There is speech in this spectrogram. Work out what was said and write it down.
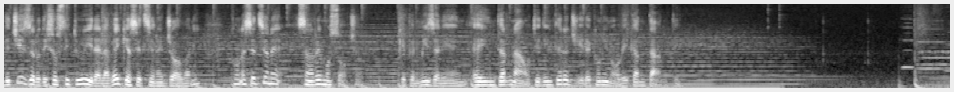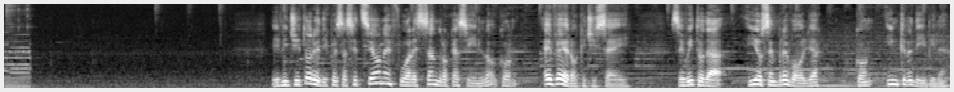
decisero di sostituire la vecchia sezione giovani con la sezione Sanremo Social, che permise agli internauti di interagire con i nuovi cantanti. Il vincitore di questa sezione fu Alessandro Casillo con È vero che ci sei, seguito da Io sempre voglia con Incredibile.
